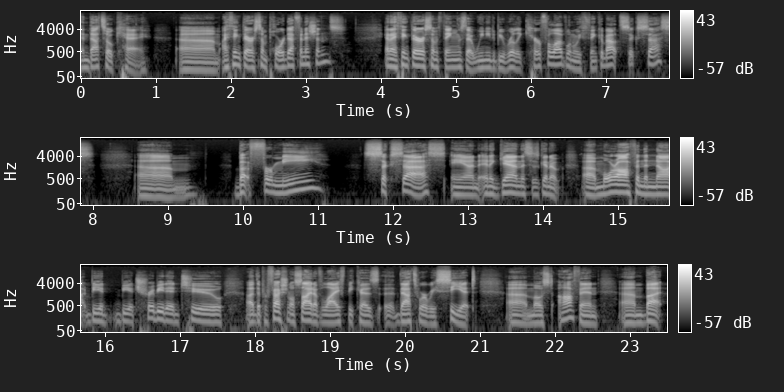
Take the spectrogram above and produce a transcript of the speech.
and that's okay. Um, I think there are some poor definitions, and I think there are some things that we need to be really careful of when we think about success. Um, but for me, success and and again this is going to uh, more often than not be be attributed to uh, the professional side of life because uh, that's where we see it uh, most often um, but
